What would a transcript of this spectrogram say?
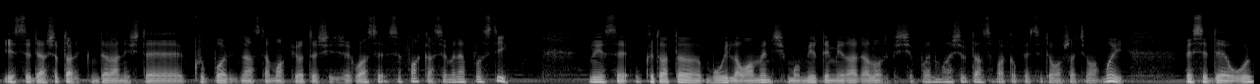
este de așteptat de la niște grupări din astea mafiote și jegoase să facă asemenea prostii nu este, câteodată mă uit la oameni și mă mir de mirarea lor. Și bă, nu mă așteptam să facă PSD-ul așa ceva. Măi, PSD-ul,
